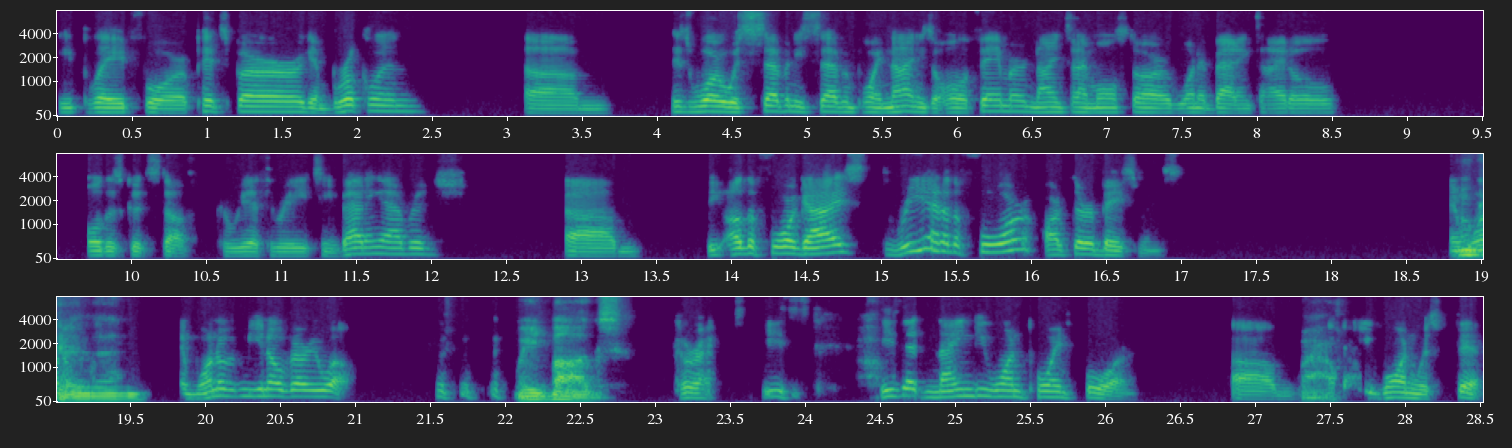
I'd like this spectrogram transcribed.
He played for Pittsburgh and Brooklyn. Um, his WAR was 77.9. He's a Hall of Famer, nine-time All-Star, won a batting title, all this good stuff. Career 318 batting average. Um, the other four guys, three out of the four are third basemen. And okay, one them, then. And one of them you know very well. Wade Boggs. Correct. He's he's at 91.4. Um, wow. One was fifth.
